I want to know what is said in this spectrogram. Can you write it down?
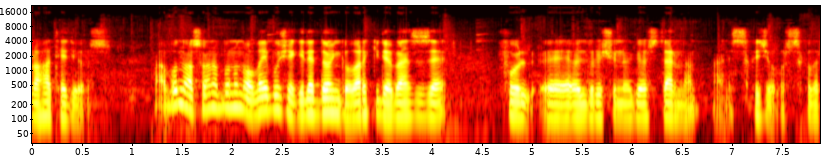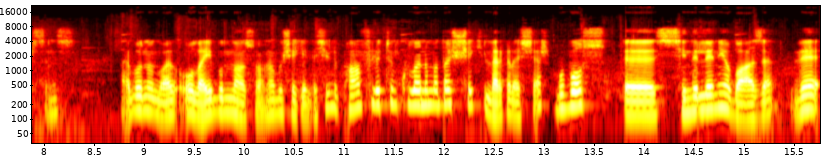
rahat ediyoruz. Ha, bundan sonra bunun olayı bu şekilde döngü olarak gidiyor. Ben size full e, öldürüşünü göstermem. Yani sıkıcı olur sıkılırsınız. Yani bunun olay- olayı bundan sonra bu şekilde. Şimdi pamfletin kullanımı da şu şekilde arkadaşlar. Bu boss e, sinirleniyor bazen ve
